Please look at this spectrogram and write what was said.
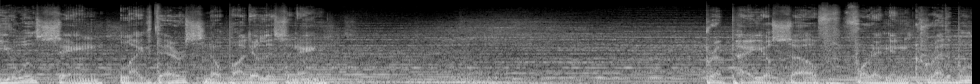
You will sing like there's nobody listening. Prepare yourself for an incredible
